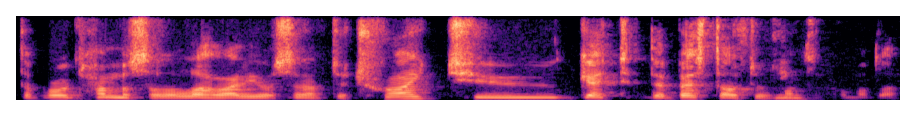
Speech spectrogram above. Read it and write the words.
the Prophet Muhammad sallallahu alaihi wasallam to try to get the best out of the month of Ramadan.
